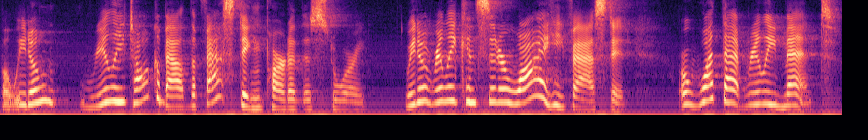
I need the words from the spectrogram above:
But we don't really talk about the fasting part of this story. We don't really consider why he fasted or what that really meant,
